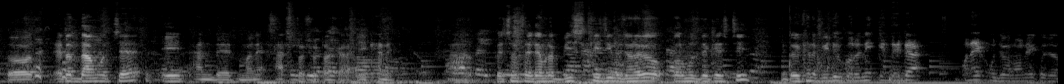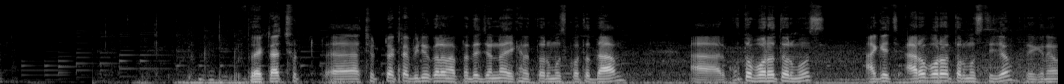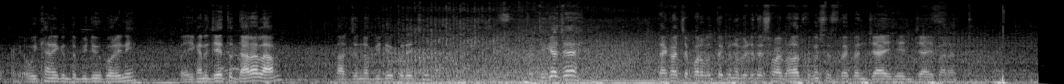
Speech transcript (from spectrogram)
তো এটার দাম হচ্ছে এইট হান্ড্রেড মানে আটশোশো টাকা এখানে আর পেছন সাইডে আমরা বিশ কেজি ওজনেরও তরমুজ দেখে এসেছি কিন্তু ওইখানে ভিডিও করিনি কিন্তু এটা অনেক ওজন অনেক ওজন তো একটা ছোট্ট আহ, ছোট্ট একটা ভিডিও করলাম আপনাদের জন্য এখানে তরমুজ কত দাম আর কত বড় তরমুজ আগে আরও বড় তরমুজ ছিল, তো এখানে ওইখানে কিন্তু ভিডিও করিনি। তো এখানে যেহেতু দাঁড়ালাম, তার জন্য ভিডিও করেছি। তো ঠিক আছে, দেখা হচ্ছে পরবর্তী কোনো ভিডিওতে সবাই ভালো থাকবেন, সুস্থ থাকবেন। জয় হিন্দ, জয় ভারত।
